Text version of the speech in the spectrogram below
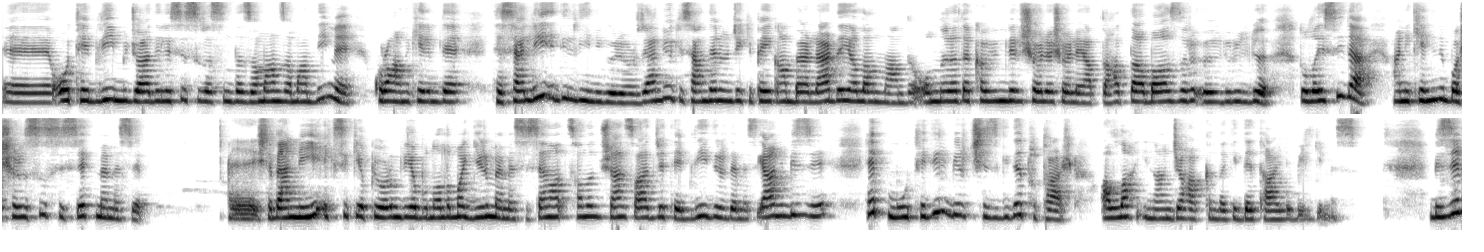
e, o tebliğ mücadelesi sırasında zaman zaman değil mi Kur'an-ı Kerim'de teselli edildiğini görüyoruz. Yani diyor ki senden önceki peygamberler de yalanlandı. Onlara da kavimleri şöyle şöyle yaptı. Hatta bazıları öldürüldü. Dolayısıyla hani kendini başarısız hissetmemesi, işte ben neyi eksik yapıyorum diye bunalıma girmemesi, sana, sana düşen sadece tebliğdir demesi. Yani bizi hep mutedil bir çizgide tutar Allah inancı hakkındaki detaylı bilgimiz. Bizim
